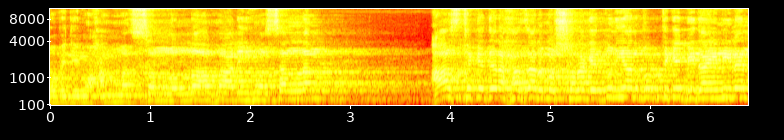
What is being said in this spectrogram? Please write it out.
নবীজি মোহাম্মদ সাল্লাল্লাহু আলাইহি ওয়াসাল্লাম আজ থেকে দেড় হাজার বছর আগে দুনিয়ার বুক থেকে বিদায় নিলেন।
